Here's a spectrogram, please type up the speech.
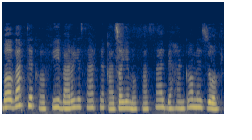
با وقت کافی برای صرف غذای مفصل به هنگام ظهر.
